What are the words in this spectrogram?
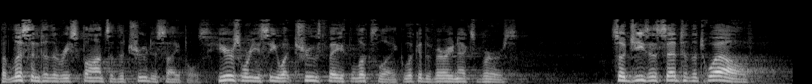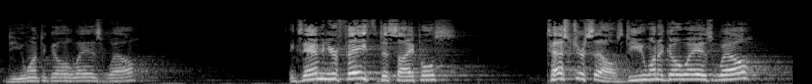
But listen to the response of the true disciples. Here's where you see what true faith looks like. Look at the very next verse. So Jesus said to the twelve, Do you want to go away as well? Examine your faith, disciples. Test yourselves. Do you want to go away as well?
